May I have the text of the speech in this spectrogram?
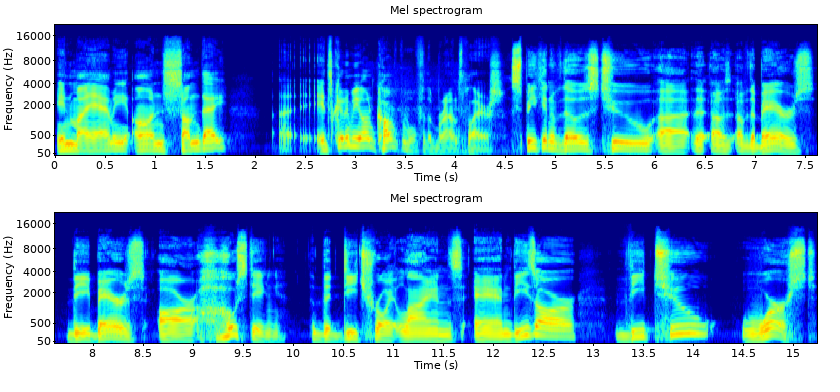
in Miami on Sunday. Uh, it's going to be uncomfortable for the Browns players. Speaking of those two uh, of, of the Bears, the Bears are hosting the Detroit Lions, and these are the two worst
